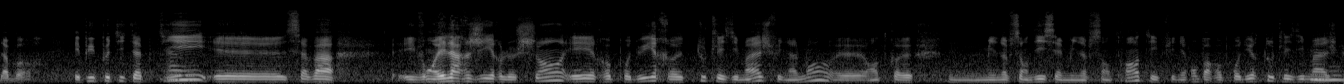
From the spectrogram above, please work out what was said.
d'abord. Et puis petit à petit, ah euh, ça va, ils vont élargir le champ et reproduire euh, toutes les images finalement. Euh, entre 1910 et 1930, ils finiront par reproduire toutes les images mhm.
